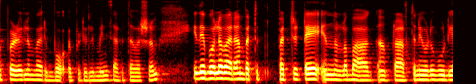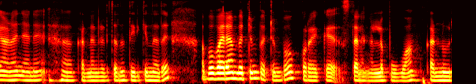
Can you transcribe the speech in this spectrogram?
എപ്പോഴെങ്കിലും വരുമ്പോൾ എപ്പോഴെങ്കിലും മീൻസ് അടുത്ത വർഷം ഇതേപോലെ വരാൻ പറ്റ പറ്റട്ടെ എന്നുള്ള ഭാഗ പ്രാർത്ഥനയോട് കൂടിയാണ് ഞാൻ കണ്ണന്റെ അടുത്ത് നിന്ന് തിരിക്കുന്നത് അപ്പോൾ വരാൻ പറ്റും പറ്റുമ്പോൾ കുറേയൊക്കെ സ്ഥലങ്ങളിൽ പോവാം. കണ്ണൂർ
